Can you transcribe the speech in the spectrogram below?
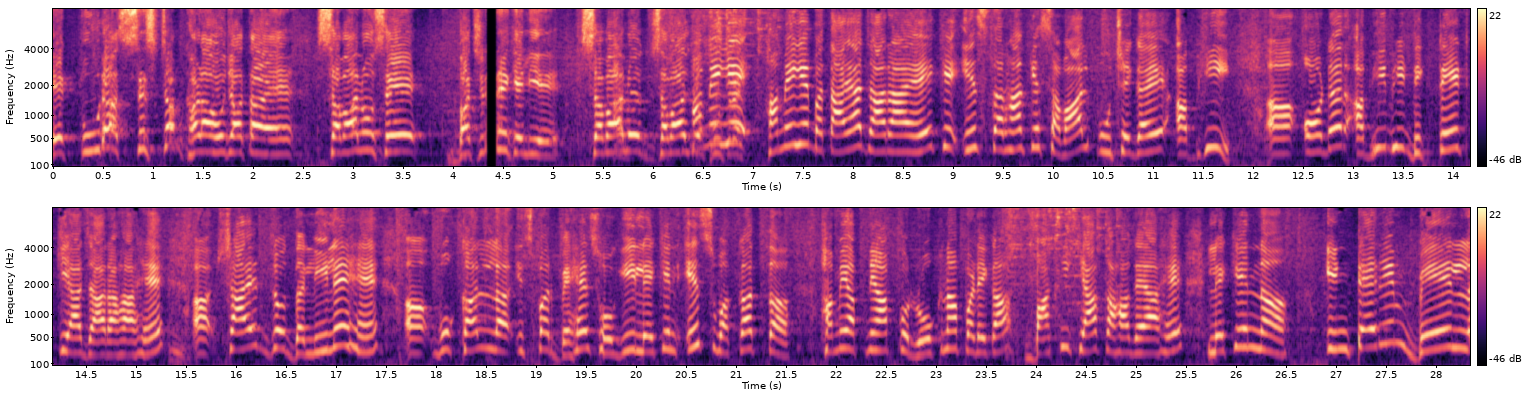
एक पूरा सिस्टम खड़ा हो जाता है सवालों से बचने के लिए सवालों सवाल जो हमें ये हमें ये बताया जा रहा है कि इस तरह के सवाल पूछे गए अभी ऑर्डर अभी भी डिक्टेट किया जा रहा है। आ, शायद जो दलीलें हैं आ, वो कल इस पर बहस होगी लेकिन इस वक्त हमें अपने आप को रोकना पड़ेगा। बाकी क्या कहा गया है? लेकिन interim bail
